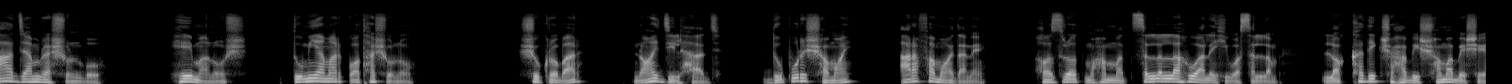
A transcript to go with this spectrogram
আজ আমরা শুনব, হে মানুষ, তুমি আমার কথা শোনো। শুক্রবার, নয় জিলহাজ, দুপুরের সময়, আরাফা ময়দানে হজরত মোহাম্মদ সাল্লাল্লাহু আলহি ওয়াসাল্লাম লক্ষাধিক সাহাবির সমাবেশে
